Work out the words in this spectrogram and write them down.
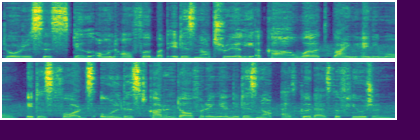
Taurus is still on offer but it is not really a car worth buying anymore. It is Ford's oldest current offering and it is not as good as the Fusion.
